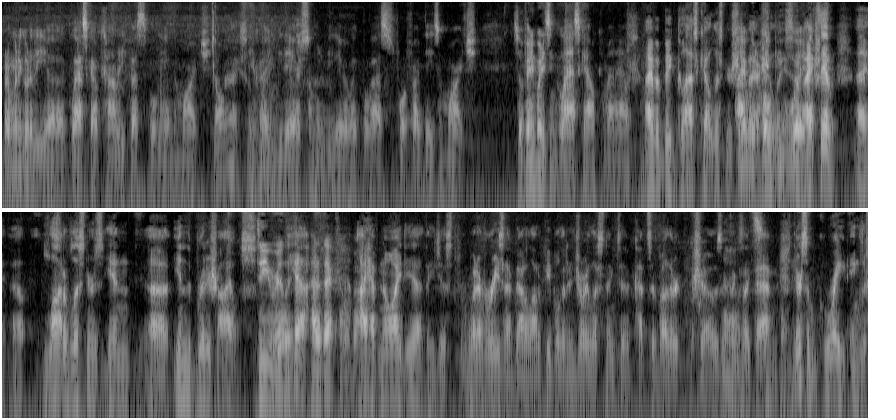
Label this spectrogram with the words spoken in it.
But I'm going to go to the uh, Glasgow Comedy Festival the end of March. Oh, nice. They Okay. invited me there, so I'm going to be there like the last four or five days of March. So if anybody's in Glasgow, come on out. I have a big Glasgow listenership. I would hope actually. you So would. I actually have a lot of listeners in uh, in the British Isles. Do you really? Yeah. How did that come about? I have no idea. They just, for whatever reason, I've got a lot of people that enjoy listening to cuts of other shows and Oh, things like so that. And there's some great English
